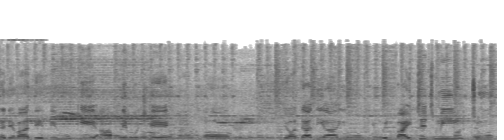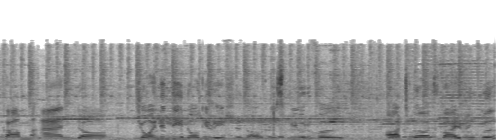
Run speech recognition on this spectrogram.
धन्यवाद देती हूँ कि आपने मुझे न्योता दिया। You you invited me to come and join in the inauguration of this beautiful art work by Rubal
